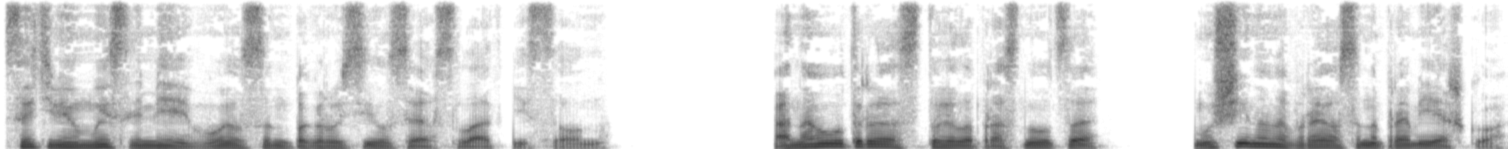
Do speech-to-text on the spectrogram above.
С этими мыслями Уилсон погрузился в сладкий сон. А на утро, стоило проснуться, мужчина направился на пробежку.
